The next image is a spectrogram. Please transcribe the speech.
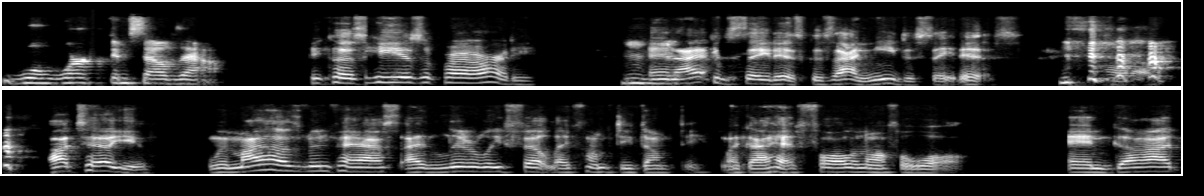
will work themselves out. Because He is a priority. Mm-hmm. And I can say this because I need to say this. uh, I'll tell you, when my husband passed, I literally felt like Humpty Dumpty, like I had fallen off a wall. And God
